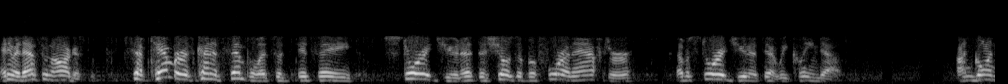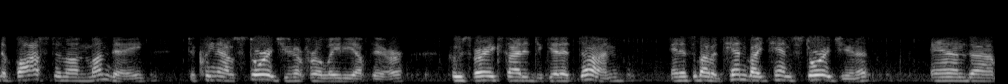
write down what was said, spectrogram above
anyway, that's in August. September is kind of simple. It's a it's a storage unit that shows a before and after of a storage unit that we cleaned out. I'm going to Boston on Monday to clean out a storage unit for a lady up there who's very excited to get it done. And it's about a 10 by 10 storage unit. And uh,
